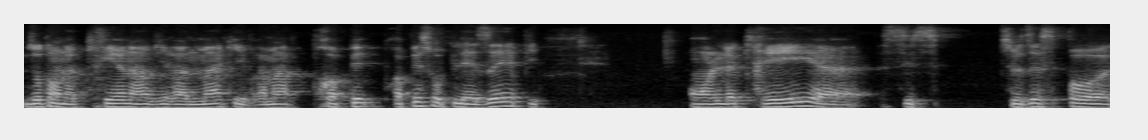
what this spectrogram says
nous autres, on a créé un environnement qui est vraiment propice, au plaisir. Puis on l'a créé, euh, tu veux dire, c'est pas,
